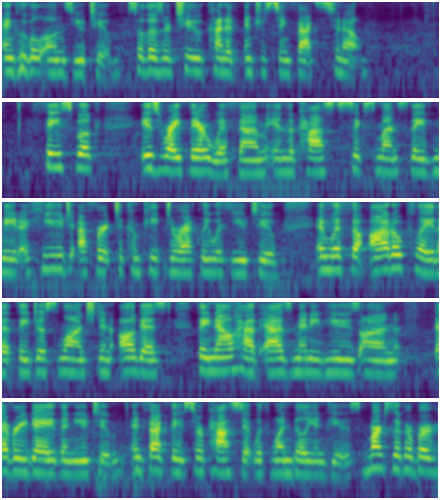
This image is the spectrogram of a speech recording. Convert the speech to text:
and Google owns YouTube. So those are two kind of interesting facts to know. Facebook is right there with them. In the past six months, they've made a huge effort to compete directly with YouTube. And with the autoplay that they just launched in August, they now have as many views on every day than YouTube. In fact, they've surpassed it with 1 billion views. Mark Zuckerberg,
